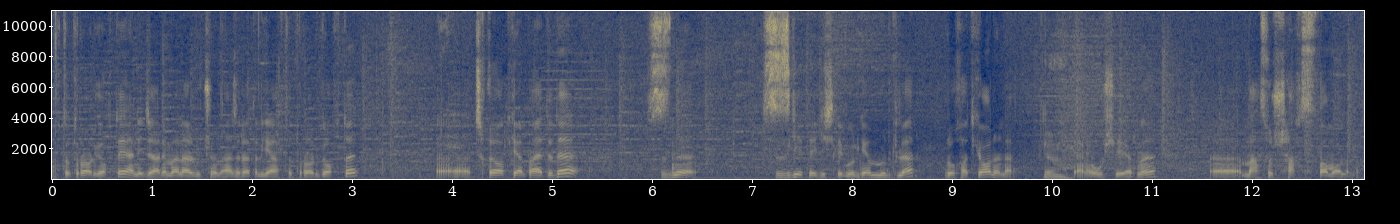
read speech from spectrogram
avtoturargohda ya'ni jarimalar uchun ajratilgan avtoturargohda e, chiqayotgan paytida sizni sizga tegishli bo'lgan mulklar ro'yxatga olinadi. Ya'ni o'sha yerni e, mas'ul shaxs tomonidan.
